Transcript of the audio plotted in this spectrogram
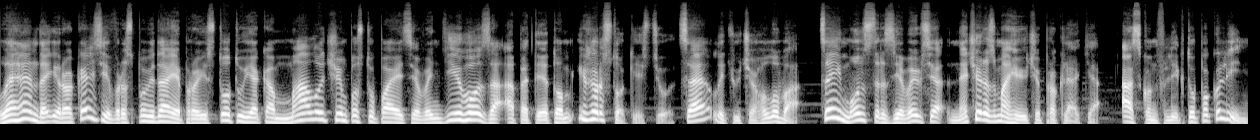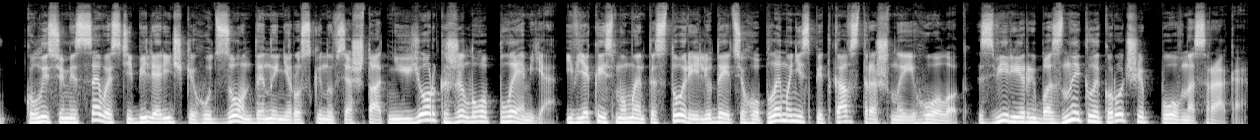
Легенда ірокезів розповідає про істоту, яка мало чим поступається Вендіго за апетитом і жорстокістю. Це летюча голова. Цей монстр з'явився не через магію чи прокляття, а з конфлікту поколінь. Колись у місцевості біля річки Гудзон, де нині розкинувся штат Нью-Йорк, жило плем'я, і в якийсь момент історії людей цього племені спіткав страшний голод. Звірі і риба зникли, коротше, повна срака.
